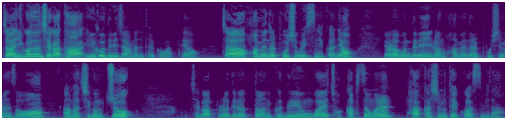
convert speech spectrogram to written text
자, 이거는 제가 다 읽어드리지 않아도 될 것 같아요. 자, 화면을 보시고 있으니까요. 여러분들이 이런 화면을 보시면서 아마 지금 쭉 제가 불러드렸던 그 내용과의 적합성을 파악하시면 될 것 같습니다.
